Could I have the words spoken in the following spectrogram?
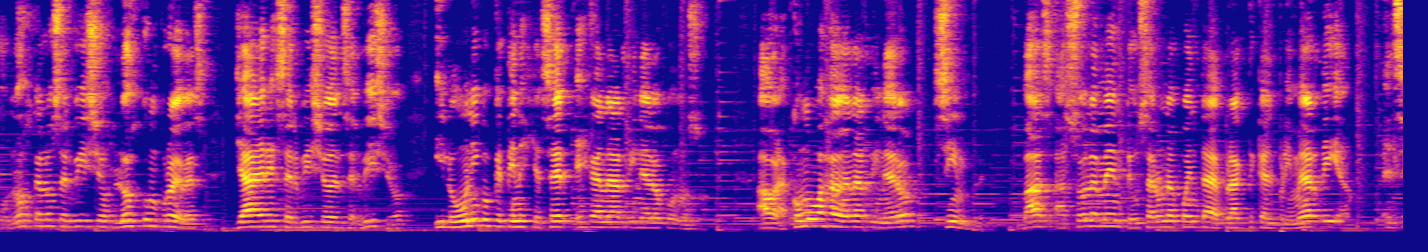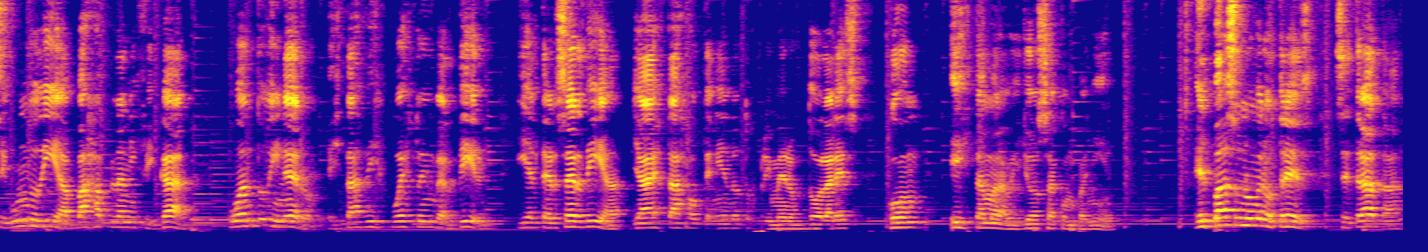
conozcas los servicios, los compruebes, ya eres servicio del servicio y lo único que tienes que hacer es ganar dinero con nosotros. Ahora, ¿cómo vas a ganar dinero? Simple vas a solamente usar una cuenta de práctica el primer día, el segundo día vas a planificar cuánto dinero estás dispuesto a invertir y el tercer día ya estás obteniendo tus primeros dólares con esta maravillosa compañía. El paso número 3 se trata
